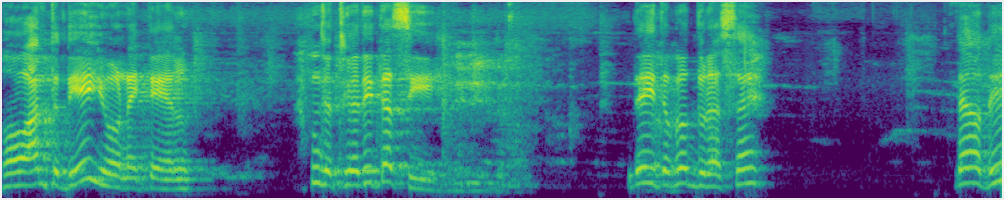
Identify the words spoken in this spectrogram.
হ আমি তো দেই হো নাই তেল। আমি তো থুয়ে দিতেছি। দেই তো কত দূর আছে। দেও দি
